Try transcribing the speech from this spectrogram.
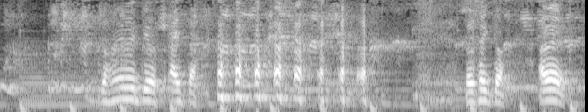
1, 2022. 2022, ahí está. Perfecto. A ver,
